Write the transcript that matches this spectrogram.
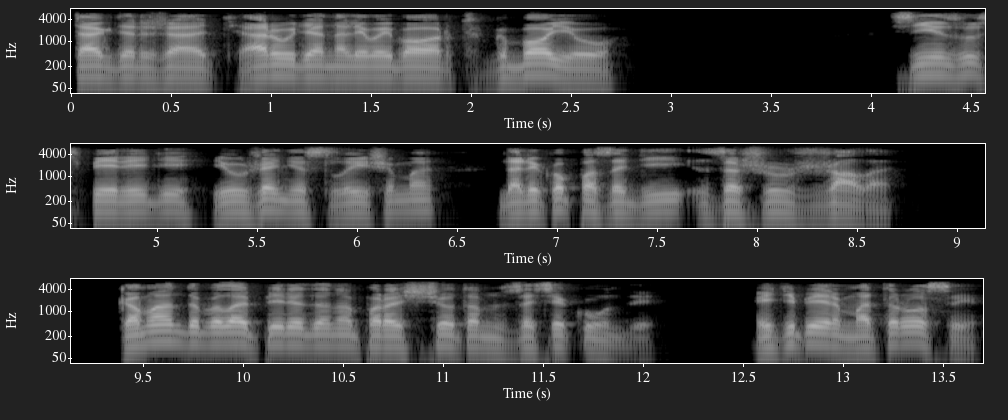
Так держать, орудия на левый борт, к бою! Снизу, спереди и уже неслышимо, далеко позади зажужжало. Команда была передана по расчетам за секунды, и теперь матросы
